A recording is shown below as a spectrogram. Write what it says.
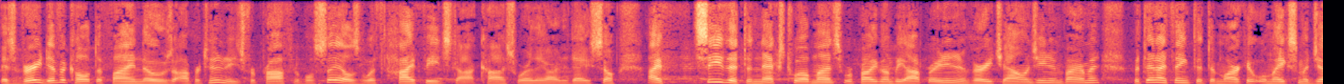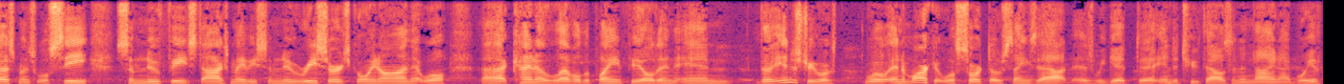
it's very difficult to find those opportunities for profitable sales with high feedstock costs where they are today. So I see that the next 12 months we're probably going to be operating in a very challenging environment, but then I think that the market will make some adjustments. We'll see some new feedstocks, maybe some new research going on that will uh, kind of level the playing field and, and the industry will, will and the market will sort those things out as we get uh, into 2009, I believe.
